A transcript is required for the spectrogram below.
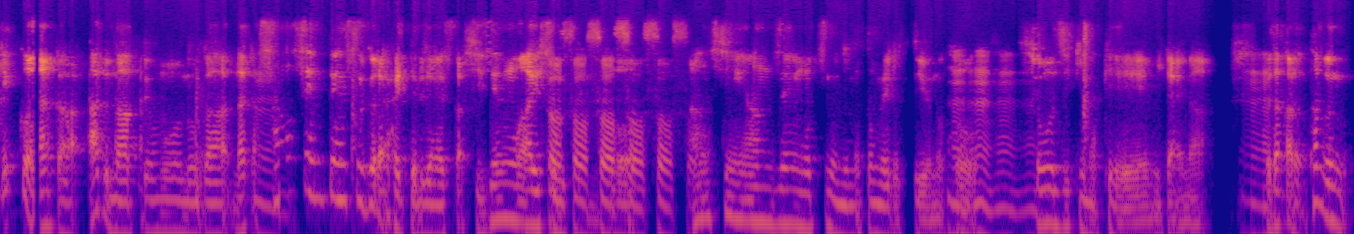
結構なんかあるなって思うのが、なんかうん3センテンスぐらい入ってるじゃないですか。自然を愛するそうそうそうそうそうそう。安心安全を常に求めるっていうのと、うんうんうんうん正直な経営みたいな。うんだから多分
